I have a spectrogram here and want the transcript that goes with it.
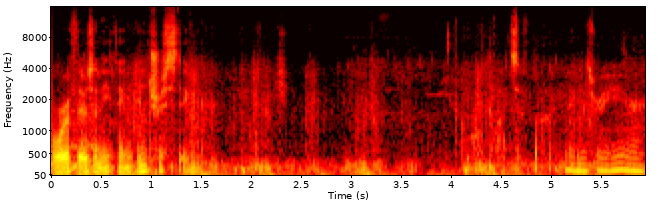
Or if there's anything interesting. Lots of fucking things right here.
